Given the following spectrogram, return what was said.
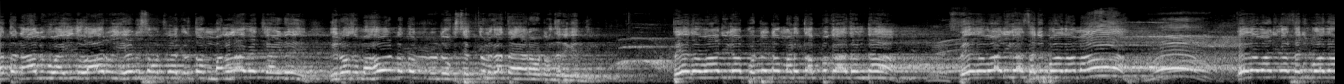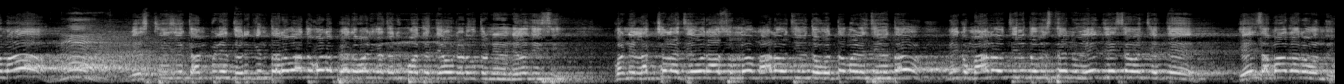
గత నాలుగు ఐదు ఆరు ఏడు సంవత్సరాల క్రితం మనలాగా జాయిన్ అయ్యి ఈరోజు మహోన్నతమైనటువంటి ఒక శక్తులుగా తయారవడం జరిగింది. పేదవాడిగా పుట్టడం మన తప్పు కాదంట. పేదవాడిగా సరిపోదామా? పేదవాడిగా సరిపోదామా? వెస్టీజ్ కంపెనీ దొరికిన తర్వాత కూడా పేదవాడిగా చనిపోతే దేవుడు అడుగుతుంది నేను నిలదీసి కొన్ని లక్షల జీవరాశుల్లో మానవ జీవితం ఉత్తమైన జీవితం నీకు మానవ జీవితం ఇస్తే నువ్వేం చేసావని చెప్తే ఏం సమాధానం ఉంది?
